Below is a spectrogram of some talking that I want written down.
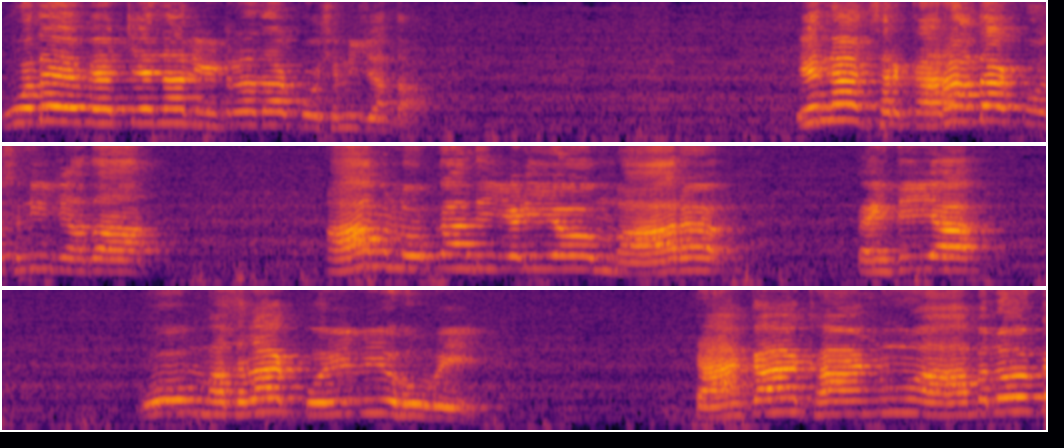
ਉਹਦੇ ਵਿੱਚ ਇਹਨਾਂ ਲੀਡਰਾਂ ਦਾ ਕੁਝ ਨਹੀਂ ਜਾਂਦਾ। ਇਹਨਾਂ ਸਰਕਾਰਾਂ ਦਾ ਕੁਝ ਨਹੀਂ ਜਾਂਦਾ। ਆਮ ਲੋਕਾਂ ਦੀ ਜਿਹੜੀ ਉਹ ਮਾਰ ਪੈਂਦੀ ਆ, ਉਹ ਮਸਲਾ ਕੋਈ ਵੀ ਹੋਵੇ, ਡਾਂਗਾ ਖਾਣ ਨੂੰ ਆਮ ਲੋਕ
